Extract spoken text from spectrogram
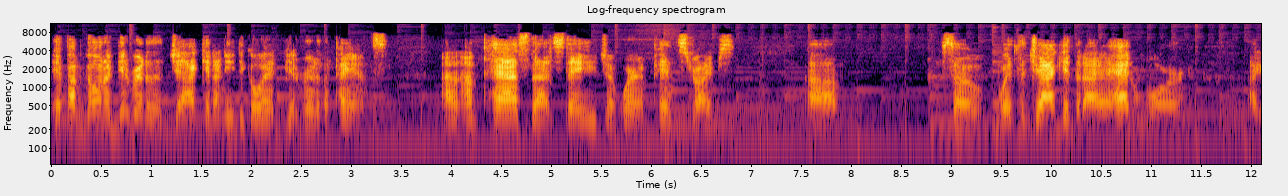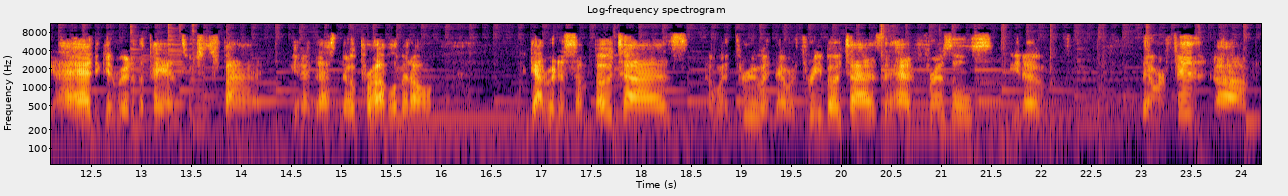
if I'm going to get rid of the jacket, I need to go ahead and get rid of the pants. I, am past that stage of wearing pinstripes. Um, so with the jacket that I had worn, I, I, had to get rid of the pants, which is fine. You know, that's no problem at all. Got rid of some bow ties, I went through and there were three bow ties that had frizzles. You know, they were um,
